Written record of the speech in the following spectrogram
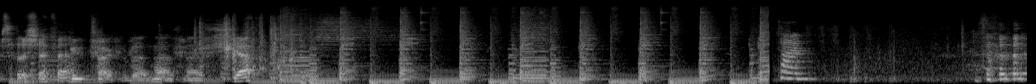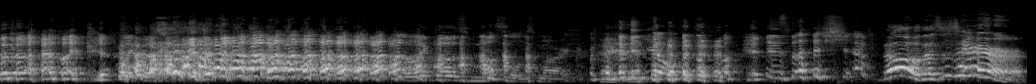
is that a chef hat? you talking about? No, it's not. a Chef. Time. I like, I like those. I like those muscles, Mark. Yo, what the fuck? Is that a chef? No, that's his hair.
